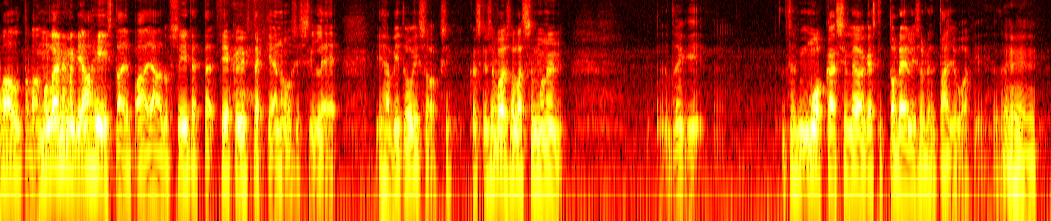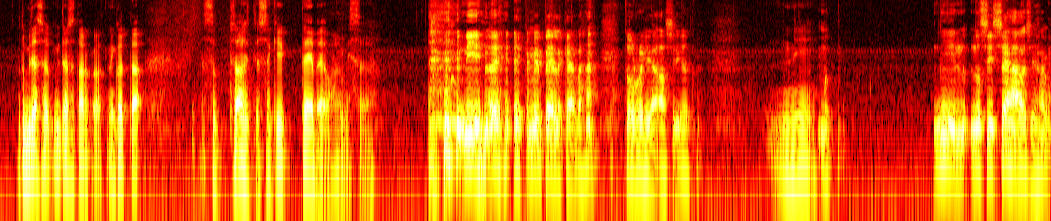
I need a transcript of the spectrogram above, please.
valtavaa. Mulla on enemmänkin ahistaa jopa ajatus siitä, että tiedätkö, yhtäkkiä nousisi silleen ihan vitu isoksi. Koska se voisi olla semmoinen jotenkin, muokkaisi sille oikeasti todellisuuden tajuakin. Hmm. Mutta mitä se, mitä se tarkoittaa? Niin kuin, että sä, sä olisit jossakin TV-ohjelmissa. Ja... niin, no, eh- ehkä me pelkää vähän turhia asioita. Niin. Mut, niin, no siis sehän olisi ihan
